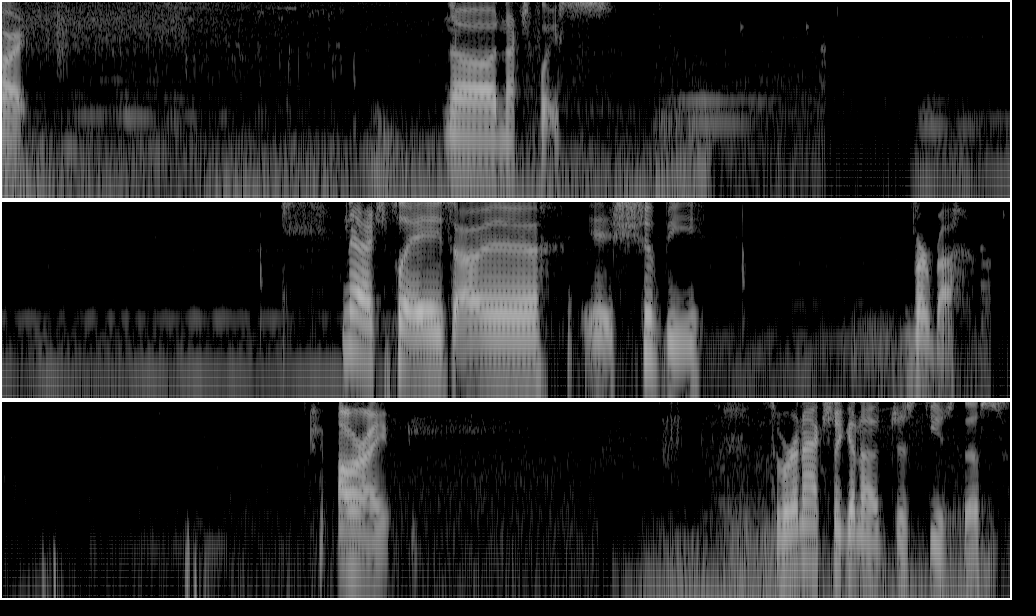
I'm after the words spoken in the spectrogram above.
Alright. Uh, next place. Next place, uh, it should be Verba. Alright. So we're gonna actually gonna just use this.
